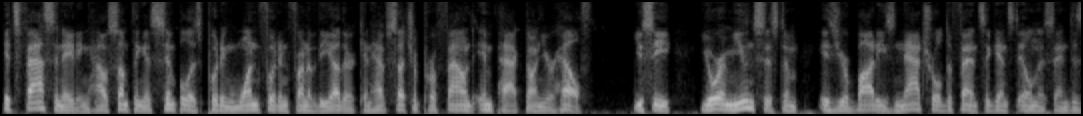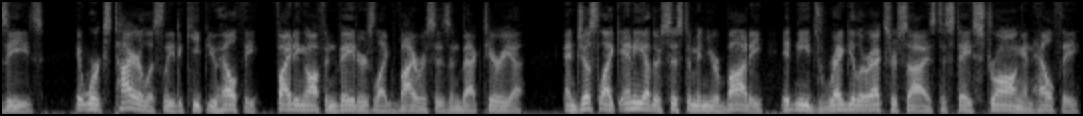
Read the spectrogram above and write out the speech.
It's fascinating how something as simple as putting one foot in front of the other can have such a profound impact on your health. You see, your immune system is your body's natural defense against illness and disease. It works tirelessly to keep you healthy, fighting off invaders like viruses and bacteria. And just like any other system in your body, it needs regular exercise to stay strong and healthy.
